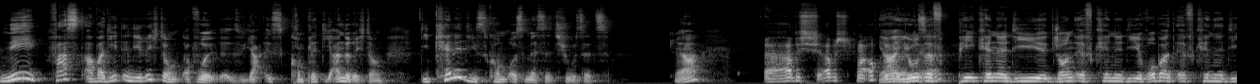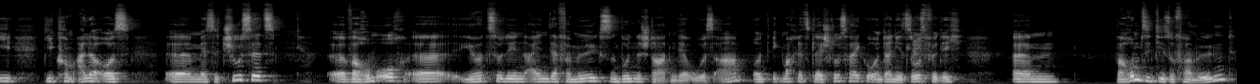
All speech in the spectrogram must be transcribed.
nee, fast, aber geht in die Richtung. Obwohl, also, ja, ist komplett die andere Richtung. Die Kennedys kommen aus Massachusetts. Ja, Äh, Habe ich, hab ich mal auch ja, gehört. Joseph P. Kennedy, John F. Kennedy, Robert F. Kennedy, die kommen alle aus äh, Massachusetts. Äh, warum auch, äh, gehört zu den einen der vermögendsten Bundesstaaten der USA. Und ich mache jetzt gleich Schluss, Heiko, und dann jetzt los für dich. Ähm, warum sind die so vermögend?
